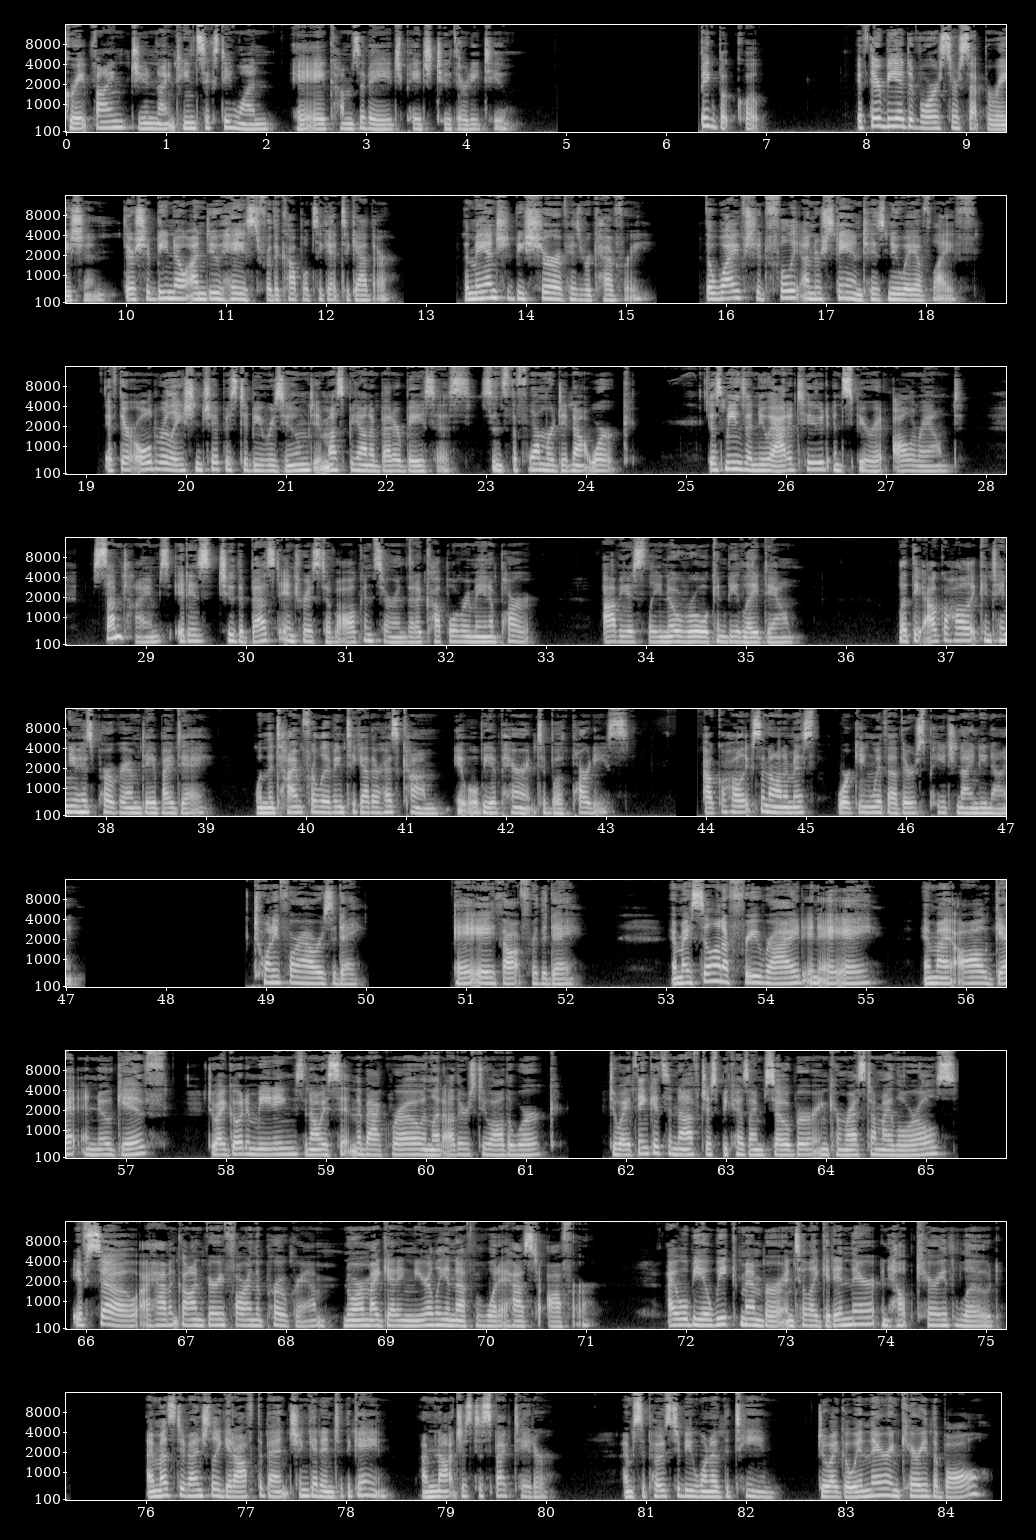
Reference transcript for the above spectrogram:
Grapevine, June 1961, AA Comes of Age, page 232. Big Book Quote If there be a divorce or separation, there should be no undue haste for the couple to get together. The man should be sure of his recovery. The wife should fully understand his new way of life. If their old relationship is to be resumed, it must be on a better basis, since the former did not work. This means a new attitude and spirit all around. Sometimes it is to the best interest of all concerned that a couple remain apart. Obviously, no rule can be laid down. Let the alcoholic continue his program day by day. When the time for living together has come, it will be apparent to both parties. Alcoholics Anonymous, Working with Others, page 99. 24 hours a day. AA thought for the day. Am I still on a free ride in AA? Am I all get and no give? Do I go to meetings and always sit in the back row and let others do all the work? Do I think it's enough just because I'm sober and can rest on my laurels? If so, I haven't gone very far in the program, nor am I getting nearly enough of what it has to offer. I will be a weak member until I get in there and help carry the load. I must eventually get off the bench and get into the game. I'm not just a spectator. I'm supposed to be one of the team. Do I go in there and carry the ball?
